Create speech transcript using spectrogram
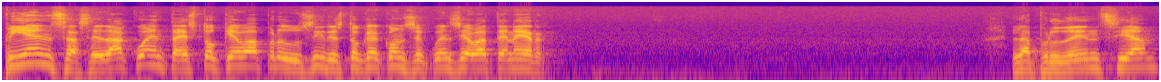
piensa, se da cuenta, esto qué va a producir, esto qué consecuencia va a tener. La prudencia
